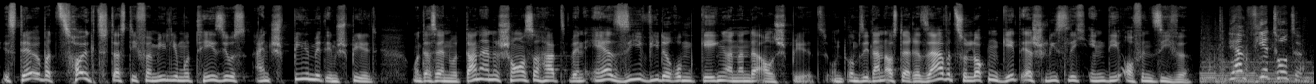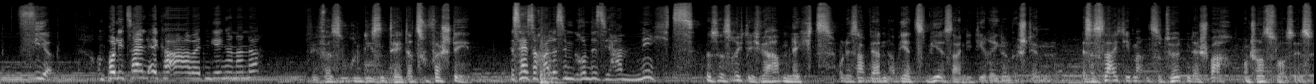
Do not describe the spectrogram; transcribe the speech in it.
ist der überzeugt, dass die Familie Muthesius ein Spiel mit ihm spielt und dass er nur dann eine Chance hat, wenn er sie wiederum gegeneinander ausspielt. Und um sie dann aus der Reserve zu locken, geht er schließlich in die Offensive. Wir haben vier Tote. Vier. Und Polizei und LKA arbeiten gegeneinander? Wir versuchen, diesen Täter zu verstehen. Das heißt doch alles im Grunde, Sie haben nichts. Das ist richtig, wir haben nichts. Und deshalb werden ab jetzt wir sein, die die Regeln bestimmen. Es ist leicht, jemanden zu töten, der schwach und schutzlos ist.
